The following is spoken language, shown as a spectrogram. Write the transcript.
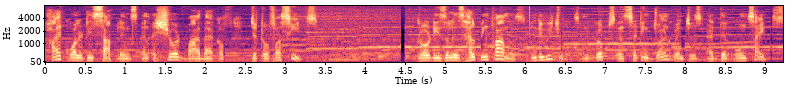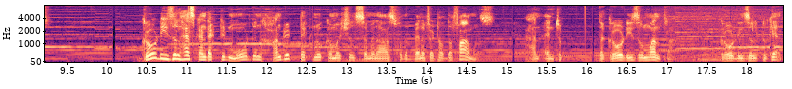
high quality saplings and assured buyback of Jatropha seeds. Grow Diesel is helping farmers, individuals, and groups in setting joint ventures at their own sites. Grow Diesel has conducted more than 100 techno commercial seminars for the benefit of the farmers and enter the Grow Diesel mantra Grow Diesel together.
